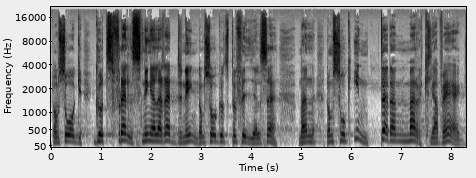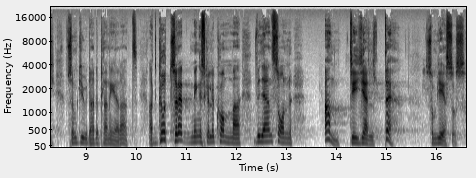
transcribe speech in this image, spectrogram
de såg Guds frälsning eller räddning, de såg Guds befrielse. Men de såg inte den märkliga väg som Gud hade planerat. Att Guds räddning skulle komma via en sån antihjälte som Jesus.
